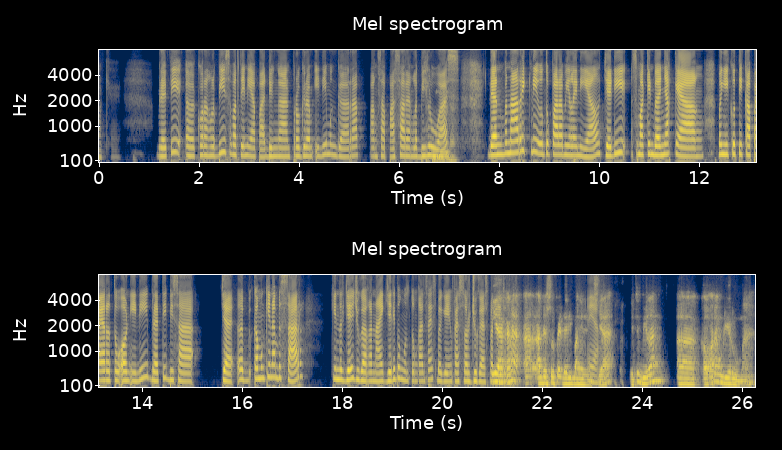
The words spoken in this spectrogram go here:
Oke. Okay. Berarti uh, kurang lebih seperti ini ya Pak, dengan program ini menggarap pangsa pasar yang lebih luas hmm. dan menarik nih untuk para milenial. Jadi semakin banyak yang mengikuti KPR to own ini berarti bisa ja, kemungkinan besar kinerjanya juga akan naik. Jadi menguntungkan saya sebagai investor juga seperti iya, itu. Iya, karena Pak. ada survei dari Bank Indonesia iya. itu bilang uh, kalau orang beli rumah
